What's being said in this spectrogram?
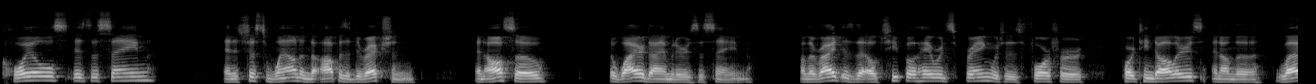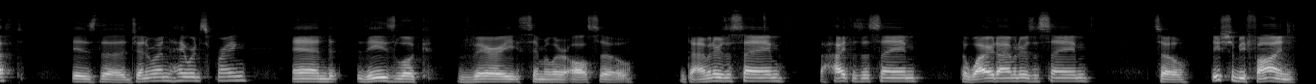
coils is the same, and it's just wound in the opposite direction. And also, the wire diameter is the same. On the right is the El Cheapo Hayward spring, which is 4 for $14, and on the left is the genuine Hayward spring, and these look very similar also. The diameter is the same, the height is the same, the wire diameter is the same. So these should be fine.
